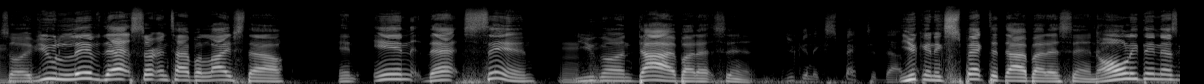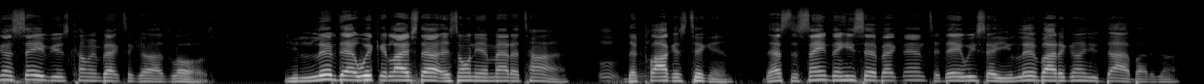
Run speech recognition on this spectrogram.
So Mhm. if you live that certain type of lifestyle and in that sin, you Mhm. gonna die by that sin. You can expect to die. You by can it. expect to die by that sin. The only thing that's gonna save you is coming back to God's laws. You live that wicked lifestyle, it's only a matter of time. Mm, The mm. clock is ticking. That's the same thing he said back then. Today we say you live by the gun, you die by the gun.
